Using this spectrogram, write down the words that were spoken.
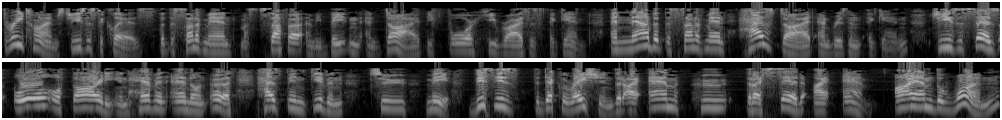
Three times Jesus declares that the Son of Man must suffer and be beaten and die before he rises again. And now that the Son of Man has died and risen again, Jesus says all authority in heaven and on earth has been given to me. This is the declaration that I am who that I said I am. I am the one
